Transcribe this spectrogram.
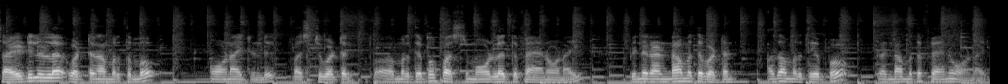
സൈഡിലുള്ള ബട്ടൺ അമർത്തുമ്പോൾ ഓൺ ആയിട്ടുണ്ട് ഫസ്റ്റ് ബട്ടൺ അമർത്തിയപ്പോൾ ഫസ്റ്റ് മുകളിലത്തെ ഫാൻ ഓണായി പിന്നെ രണ്ടാമത്തെ ബട്ടൺ അത് അമർത്തിയപ്പോൾ രണ്ടാമത്തെ ഫാനും ഓണായി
